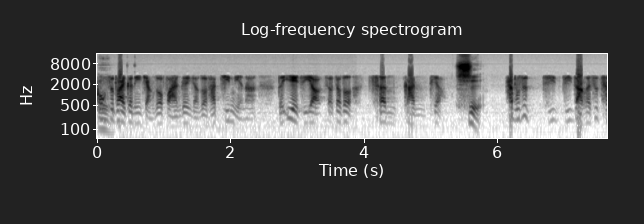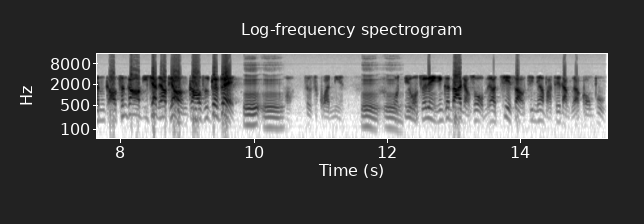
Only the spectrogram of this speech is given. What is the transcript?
公司派跟你讲说，法人跟你讲说，他今年呢的业绩要叫叫做撑杆跳，是，还不是急急涨而是撑高，撑高一下子要跳很高，是对不对？嗯嗯，哦，这是观念。嗯嗯，我因为我昨天已经跟大家讲说，我们要介绍，今天要把这档股要公布，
